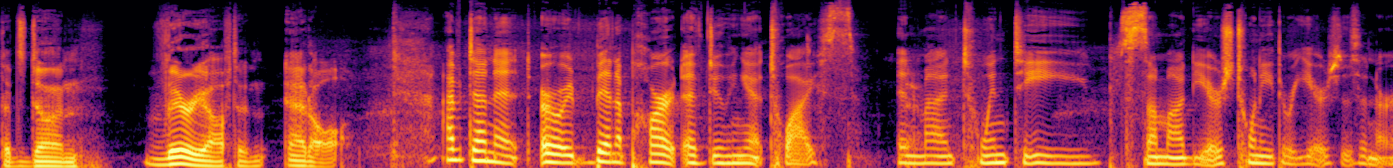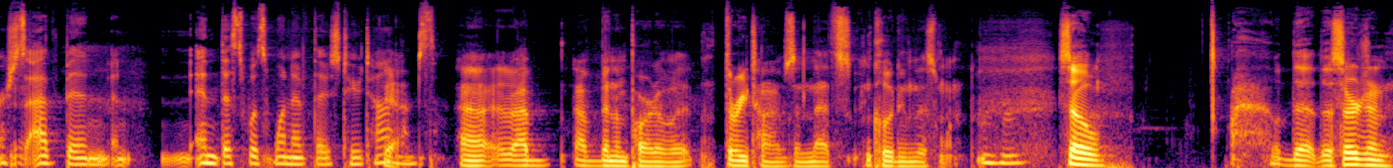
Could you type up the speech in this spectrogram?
that's done very often at all. I've done it or been a part of doing it twice in my 20 some odd years, 23 years as a nurse. I've been, and, this was one of those two times. Uh, I've I've been a part of it three times, and that's including this one. So the the surgeon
